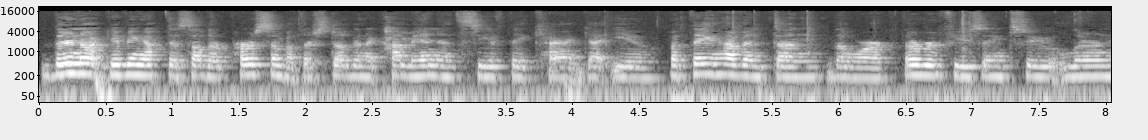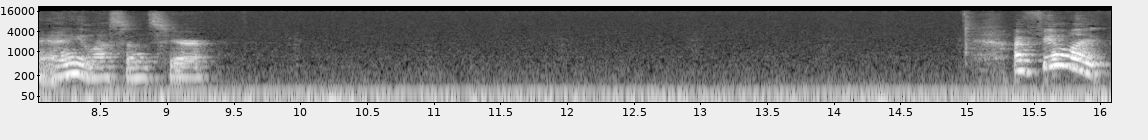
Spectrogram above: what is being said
they're not giving up this other person, but they're still going to come in and see if they can't get you. But they haven't done the work. They're refusing to learn any lessons here. I feel like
